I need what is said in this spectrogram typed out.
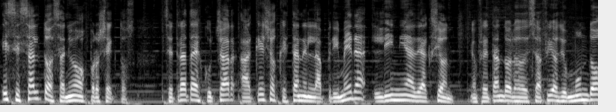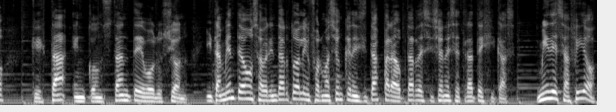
ese salto hacia nuevos proyectos. Se trata de escuchar a aquellos que están en la primera línea de acción, enfrentando los desafíos de un mundo que está en constante evolución. Y también te vamos a brindar toda la información que necesitas para adoptar decisiones estratégicas. Mi desafío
